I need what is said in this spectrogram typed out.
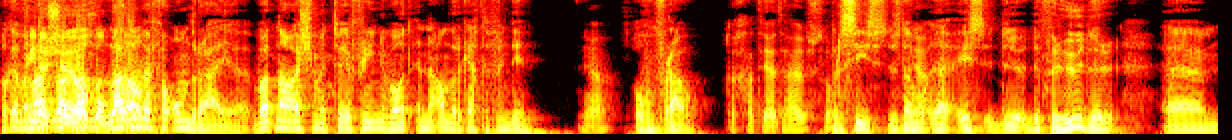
Oké, maar laten we hem even omdraaien. Wat nou als je met twee vrienden woont en de andere krijgt een vriendin? Ja, Of een vrouw? Dan gaat hij uit huis, toch? Precies. Dus dan Ja. eh, is de, de verhuurder ehm,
